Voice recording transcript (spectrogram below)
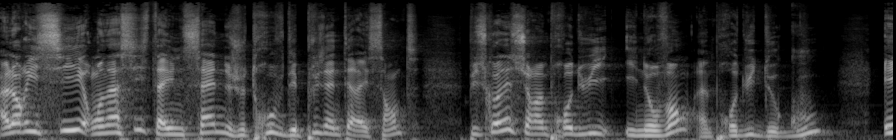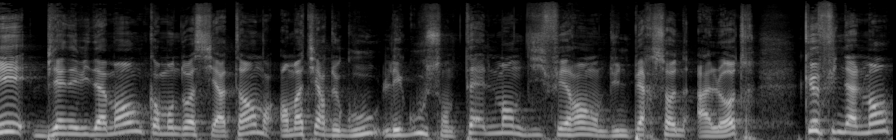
Alors ici, on assiste à une scène, je trouve, des plus intéressantes, puisqu'on est sur un produit innovant, un produit de goût. Et bien évidemment, comme on doit s'y attendre, en matière de goût, les goûts sont tellement différents d'une personne à l'autre que finalement,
